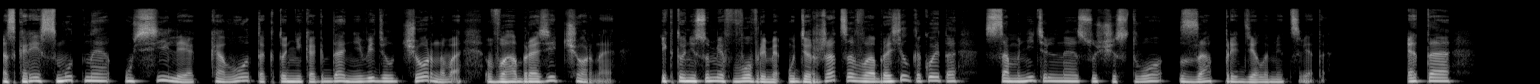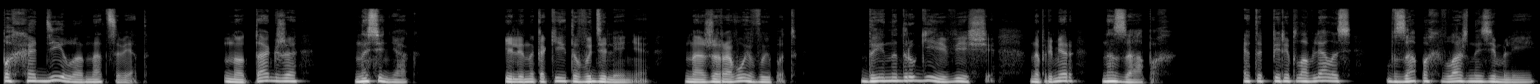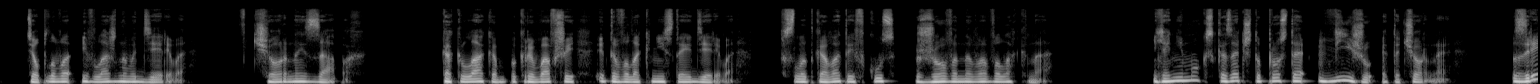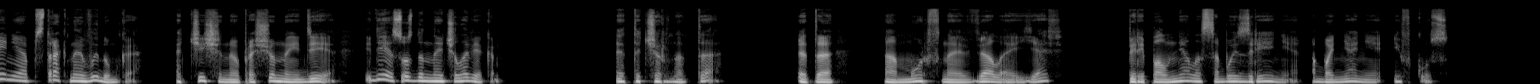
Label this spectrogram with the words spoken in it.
а скорее смутное усилие кого-то, кто никогда не видел черного, вообразить черное — и кто, не сумев вовремя удержаться, вообразил какое-то сомнительное существо за пределами цвета. Это походило на цвет, но также на синяк или на какие-то выделения, на жировой выпад, да и на другие вещи, например, на запах. Это переплавлялось в запах влажной земли, теплого и влажного дерева, в черный запах как лаком, покрывавший это волокнистое дерево, в сладковатый вкус жеванного волокна. Я не мог сказать, что просто вижу это черное. Зрение — абстрактная выдумка, очищенная, упрощенная идея, идея, созданная человеком. Эта чернота, эта аморфная вялая явь переполняла собой зрение, обоняние и вкус.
